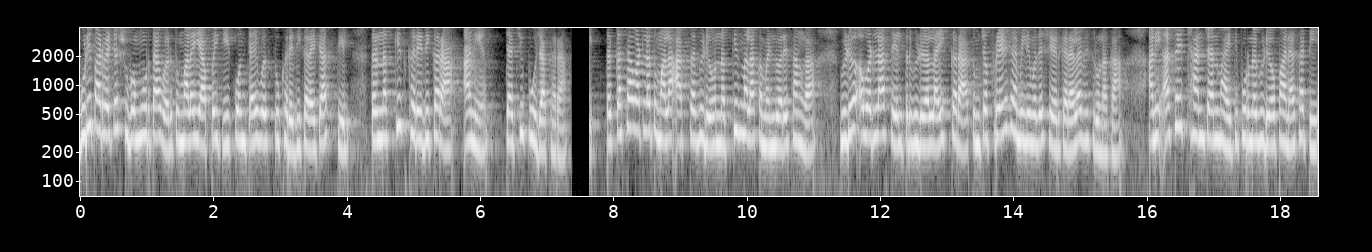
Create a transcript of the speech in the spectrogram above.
गुढीपाडव्याच्या शुभमुहूर्तावर तुम्हाला यापैकी कोणत्याही वस्तू खरेदी करायच्या असतील तर नक्कीच खरेदी करा आणि त्याची पूजा करा. तर कसा वाटला तुम्हाला आजचा व्हिडिओ? नक्कीच मला कमेंटद्वारे सांगा. व्हिडिओ आवडला असेल तर व्हिडिओला लाईक करा तुमच्या फ्रेंड फॅमिलीमध्ये शेअर करायला विसरू नका. आणि असे छान छान माहितीपूर्ण व्हिडिओ पाहण्यासाठी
